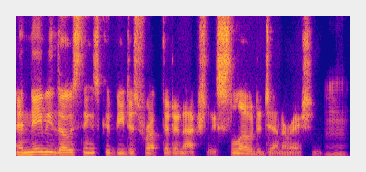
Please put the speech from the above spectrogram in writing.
And maybe those things could be disrupted and actually slow degeneration. Mm.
